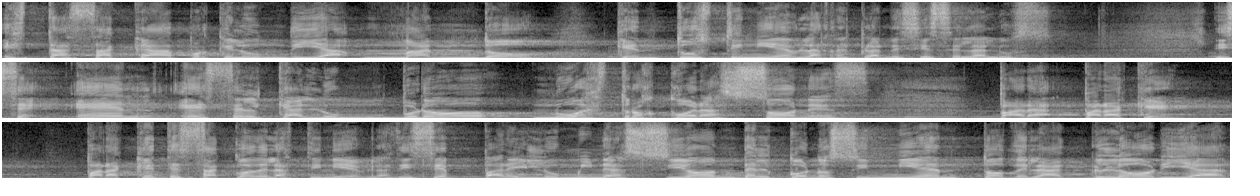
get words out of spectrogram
Estás acá porque Él un día mandó que en tus tinieblas resplandeciese la luz. Dice, Él es el que alumbró nuestros corazones. ¿Para, ¿Para qué? ¿Para qué te sacó de las tinieblas? Dice, para iluminación del conocimiento de la gloria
